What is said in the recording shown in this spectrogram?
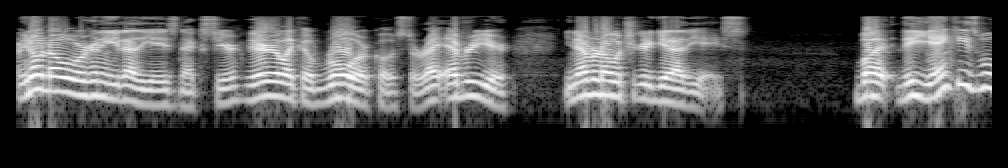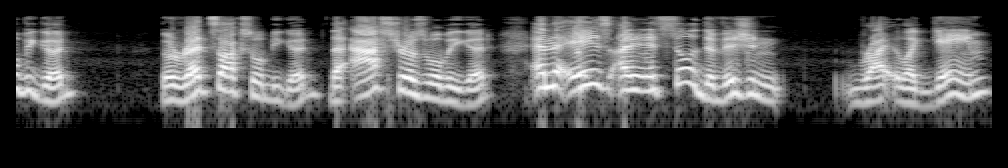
We don't know what we're going to get out of the A's next year. They're like a roller coaster, right? Every year. You never know what you're going to get out of the A's. But the Yankees will be good. The Red Sox will be good. The Astros will be good. And the A's, I mean, it's still a division right like game.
